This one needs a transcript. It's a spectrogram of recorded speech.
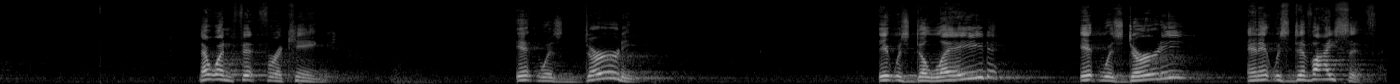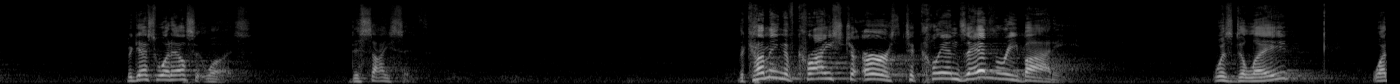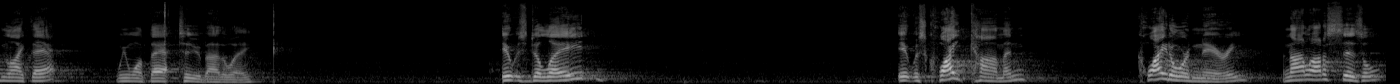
That wasn't fit for a king. It was dirty. It was delayed. It was dirty. And it was divisive. But guess what else it was? Decisive. The coming of Christ to earth to cleanse everybody was delayed. Wasn't like that. We want that too, by the way. It was delayed. It was quite common, quite ordinary, not a lot of sizzle.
